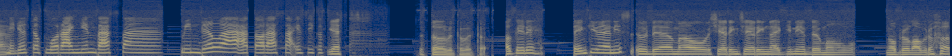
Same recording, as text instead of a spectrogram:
Ah. Jadi untuk ngurangin rasa minder lah atau rasa insecure. Yes. Betul, betul, betul. Oke deh. Thank you Anis udah mau sharing-sharing lagi nih, udah mau ngobrol-ngobrol.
